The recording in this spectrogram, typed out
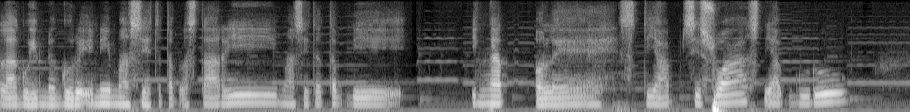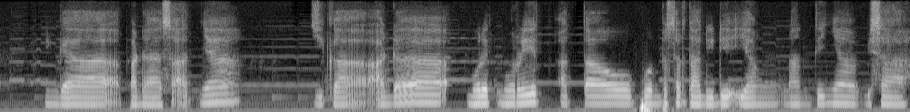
lagu himne guru ini masih tetap lestari, masih tetap diingat oleh setiap siswa, setiap guru hingga pada saatnya jika ada murid-murid ataupun peserta didik yang nantinya bisa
